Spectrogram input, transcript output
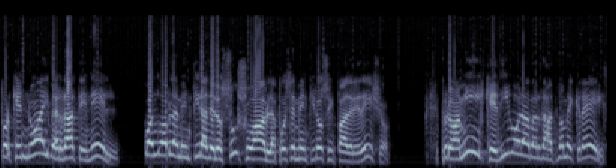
porque no hay verdad en él. Cuando habla mentira de lo suyo habla, pues es mentiroso y padre de ello. Pero a mí, que digo la verdad, no me creéis.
